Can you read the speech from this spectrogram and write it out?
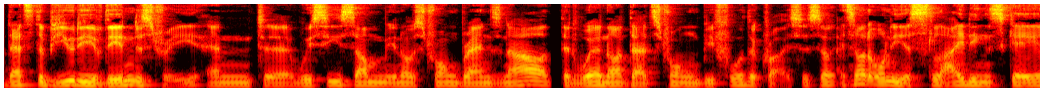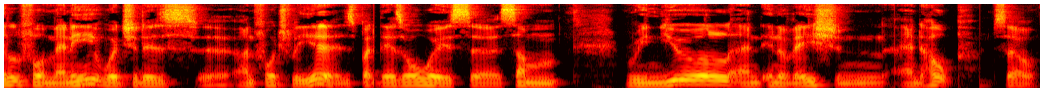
That's the beauty of the industry and uh, we see some you know strong brands now that were not that strong before the crisis. So it's not only a sliding scale for many which it is uh, unfortunately is but there's always uh, some renewal and innovation and hope. So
